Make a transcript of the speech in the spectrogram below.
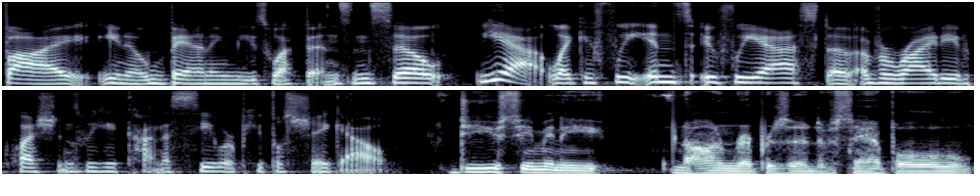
by you know banning these weapons. And so, yeah, like if we if we asked a, a variety of questions, we could kind of see where people shake out. Do you see many non-representative sample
